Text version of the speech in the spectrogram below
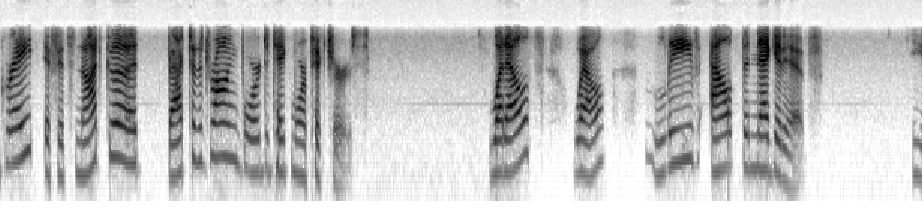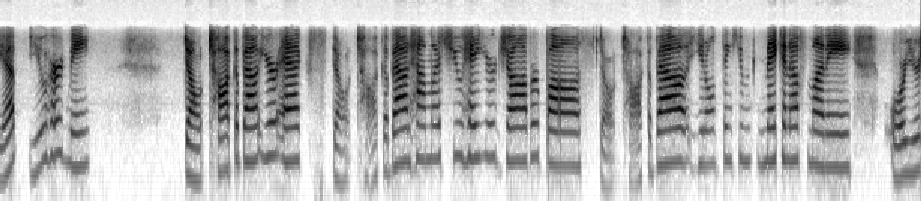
great. If it's not good, back to the drawing board to take more pictures. What else? Well, leave out the negative. Yep, you heard me. Don't talk about your ex. Don't talk about how much you hate your job or boss. Don't talk about you don't think you make enough money or your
